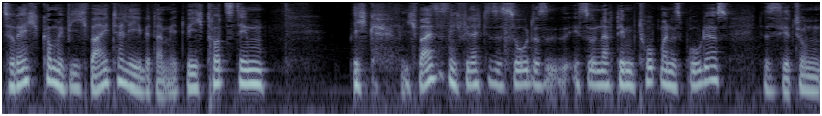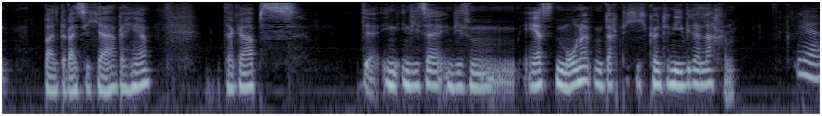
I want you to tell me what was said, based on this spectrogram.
zurechtkomme, wie ich weiterlebe damit, wie ich trotzdem, ich, ich weiß es nicht, vielleicht ist es so, das ist so nach dem Tod meines Bruders, das ist jetzt schon bald 30 Jahre her, da gab's der- in, in, dieser, in diesem ersten Monaten dachte ich, ich könnte nie wieder lachen. Ja.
